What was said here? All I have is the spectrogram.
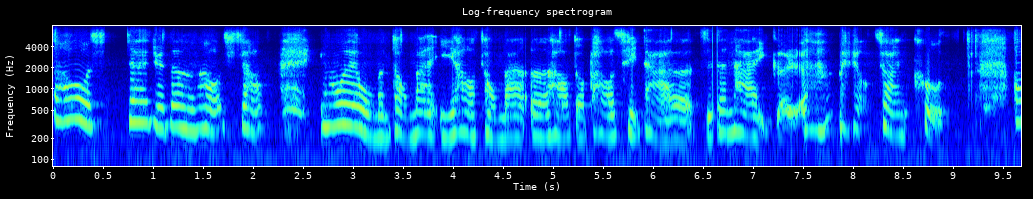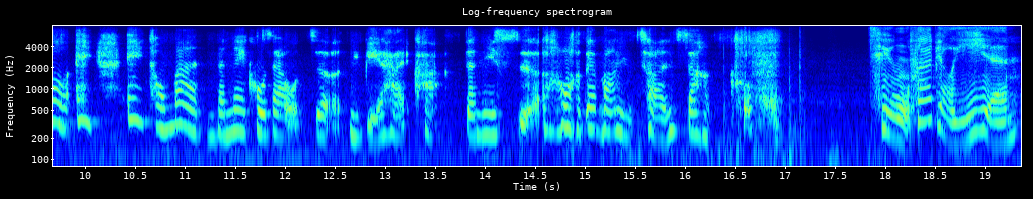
然后我现在觉得很好笑，因为我们同伴一号、同伴二号都抛弃他了，只剩他一个人 没有穿裤子。哦，哎哎，同伴，你的内裤在我这，你别害怕，等你死了，我再帮你穿上裤。请发表遗言。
